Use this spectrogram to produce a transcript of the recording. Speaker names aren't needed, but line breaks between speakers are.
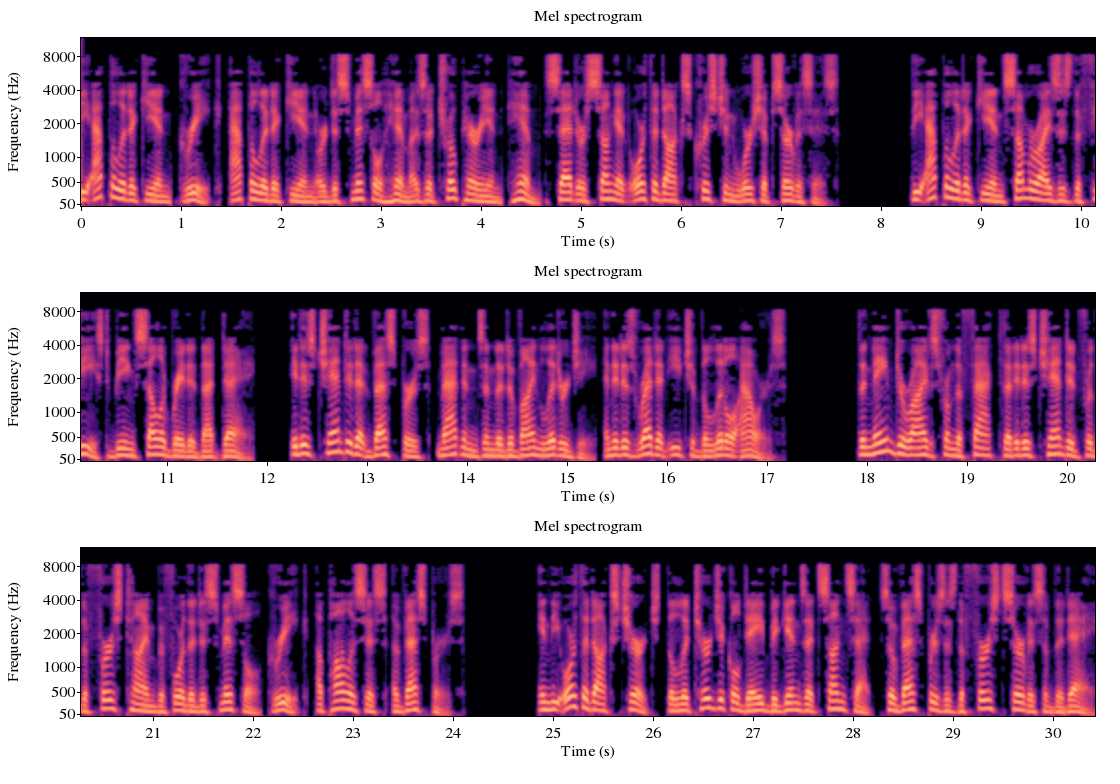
The Apolytikion Greek, Apolytikion or dismissal hymn is a troparion hymn said or sung at Orthodox Christian worship services. The Apolytikion summarizes the feast being celebrated that day. It is chanted at Vespers, Matins and the Divine Liturgy, and it is read at each of the little hours. The name derives from the fact that it is chanted for the first time before the dismissal Greek, of Vespers. In the Orthodox Church, the liturgical day begins at sunset, so Vespers is the first service of the day.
